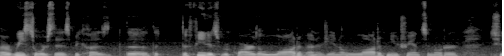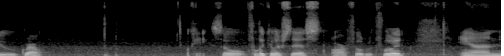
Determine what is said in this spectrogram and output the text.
uh, resources because the, the the fetus requires a lot of energy and a lot of nutrients in order to grow. Okay, so follicular cysts are filled with fluid and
